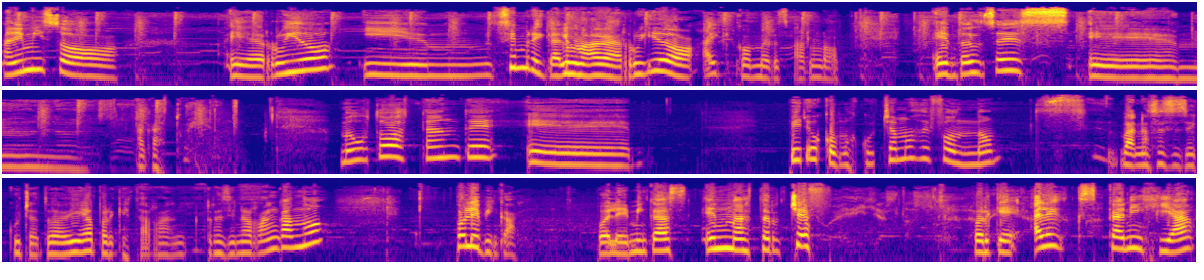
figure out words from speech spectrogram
a mí me hizo eh, ruido y mm, siempre que algo haga ruido hay que conversarlo. Entonces, em, acá estoy. Me gustó bastante. Eh, pero como escuchamos de fondo, va, no sé si se escucha todavía porque está recién arrancando, polémica. Polémicas en Masterchef. Porque Alex Canigia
